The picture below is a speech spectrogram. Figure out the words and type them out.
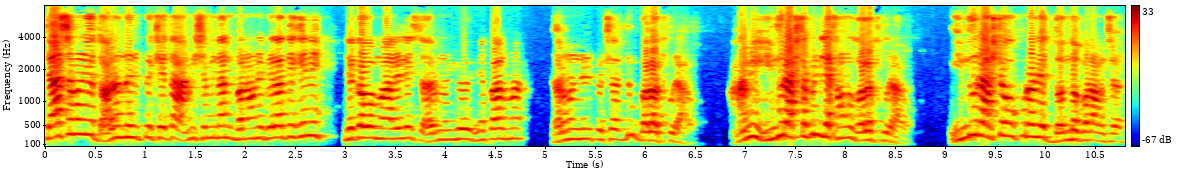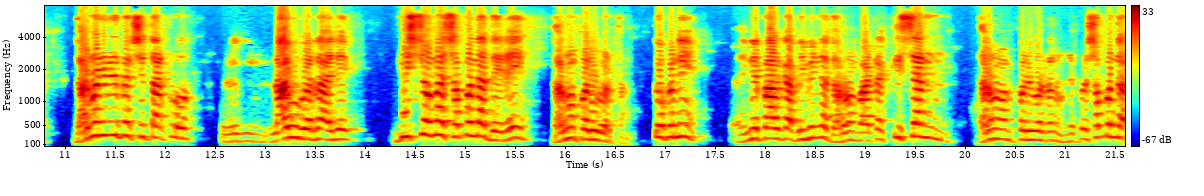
जहाँसम्म यो धर्मनिरपेक्षता हामी संविधान बनाउने बेलादेखि नै नेकपा माले धर्म यो नेपालमा धर्मनिरपेक्षता एकदम गलत कुरा हो। हामी हिन्दू राष्ट्र पनि लेखाउनु गलत कुरा हो। हिन्दू राष्ट्रको कुराले द्वन्द्व बनाउँछ। धर्मनिरपेक्षताको लागू गर्दा अहिले विश्वमा सबभन्दा धेरै धर्म परिवर्तन। त्यो पनि नेपालका विभिन्न धर्मबाट क्रिस्चियन धर्म परिवर्तन हुने कुरो सबभन्दा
